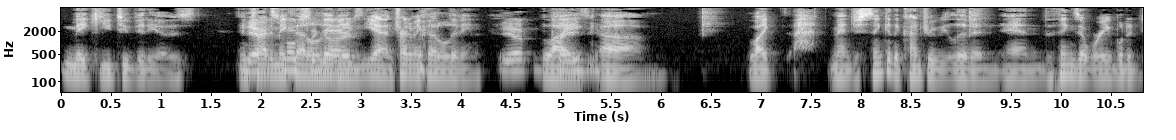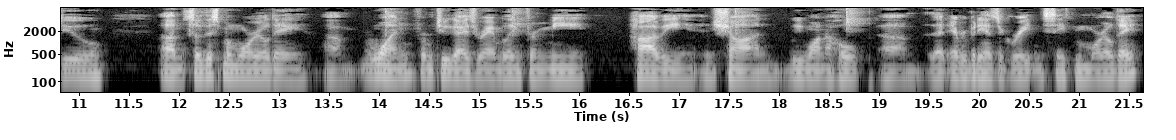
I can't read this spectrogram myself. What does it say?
make YouTube videos and Yeah, try to make that a cigars. living. Yeah, and try to make that a living. Yep. like, um, like, man, just think of the country we live in and the things that we're able to do. Um, so this Memorial Day, um, one from two guys rambling from me, Javi and Sean, we want to hope, um, that everybody has a great and safe Memorial Day.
